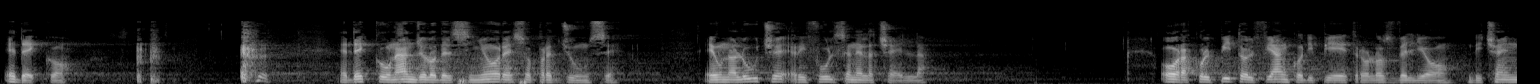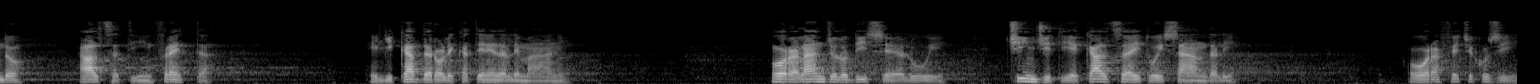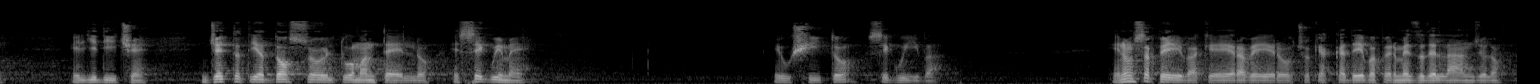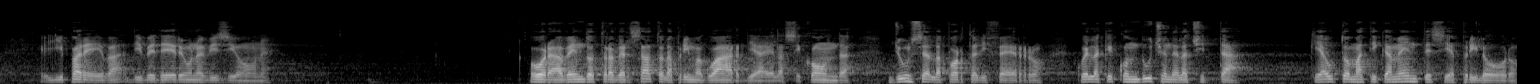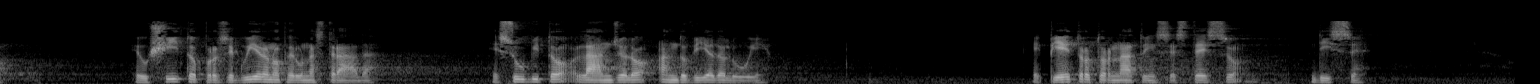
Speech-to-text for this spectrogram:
Ed ecco, ed ecco un angelo del Signore sopraggiunse e una luce rifulse nella cella. Ora, colpito il fianco di Pietro, lo svegliò, dicendo, Alzati in fretta. E gli caddero le catene dalle mani. Ora l'angelo disse a lui, Cingiti e calza i tuoi sandali. Ora fece così, e gli dice, Gettati addosso il tuo mantello e segui me. E uscito seguiva e non sapeva che era vero ciò che accadeva per mezzo dell'angelo e gli pareva di vedere una visione. Ora, avendo attraversato la prima guardia e la seconda, giunse alla porta di ferro, quella che conduce nella città, che automaticamente si aprì loro. E uscito proseguirono per una strada, e subito l'angelo andò via da lui. E Pietro, tornato in se stesso, disse,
